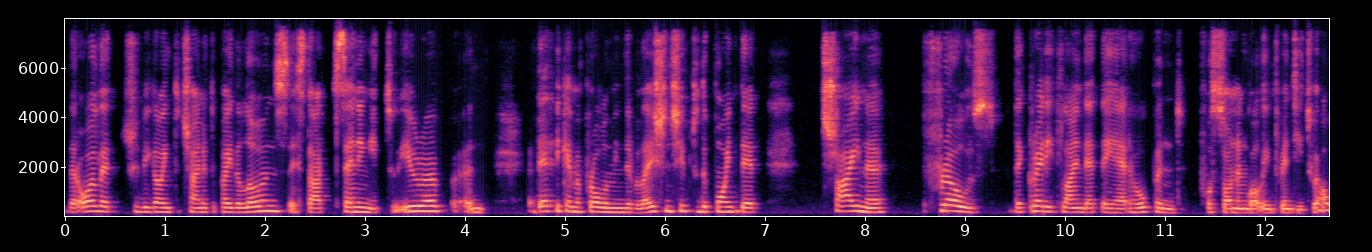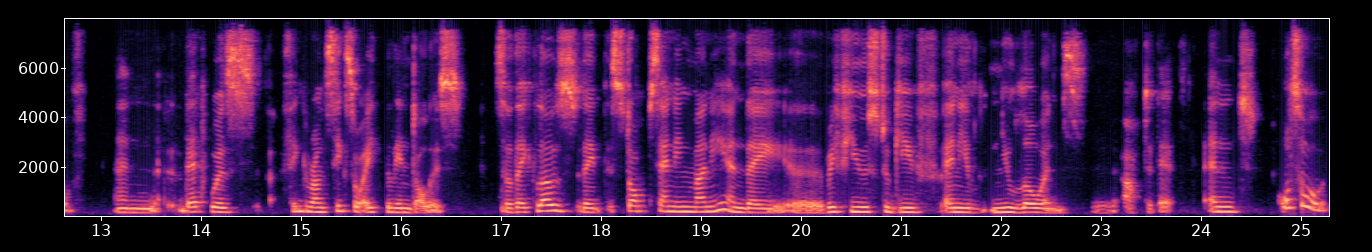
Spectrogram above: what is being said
the oil that should be going to China to pay the loans. They start sending it to Europe. And that became a problem in the relationship to the point that China froze the credit line that they had opened for Sonangol in 2012. And that was, I think, around six or eight billion dollars. So they closed, they stopped sending money and they uh, refused to give any new loans uh, after that. And also,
